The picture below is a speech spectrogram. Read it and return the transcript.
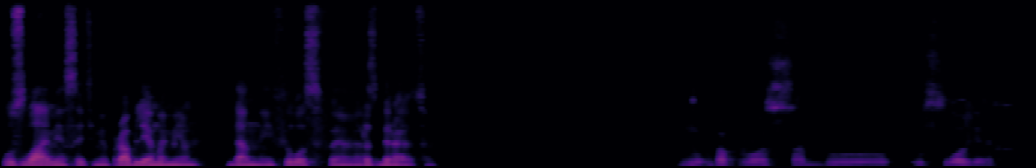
узлами, с этими проблемами данные философы разбираются. Ну, вопрос об условиях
